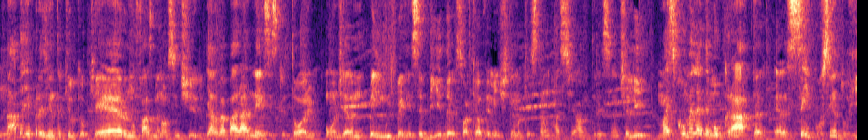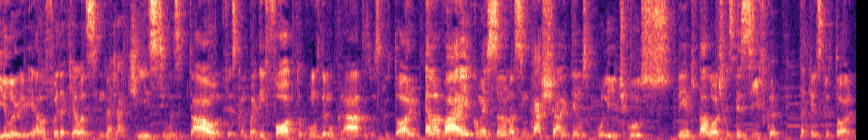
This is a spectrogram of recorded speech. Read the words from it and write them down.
nada representa aquilo que eu quero, não faz o menor sentido. E ela vai parar nesse escritório, onde ela é bem, muito bem recebida, só que obviamente tem uma questão racial interessante ali. Mas como ela é democrata, ela é 100% Hillary, ela foi daquelas engajadíssimas e tal, fez campanha, tem foto com os democratas no escritório, ela vai começando a se encaixar em termos políticos dentro da lógica específica daquele escritório.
